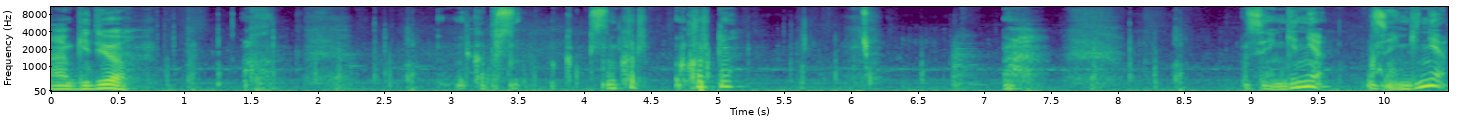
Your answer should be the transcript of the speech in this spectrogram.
Ha gidiyor. Kapısını, kapısını kır, kır lan. Zengin ya, zengin ya.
